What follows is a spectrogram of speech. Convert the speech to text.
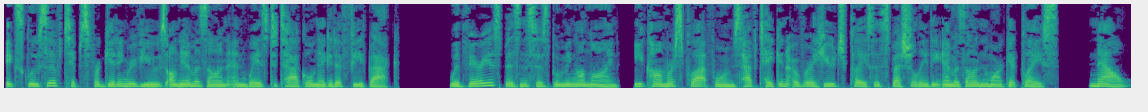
exclusive tips for getting reviews on Amazon, and ways to tackle negative feedback. With various businesses booming online, e commerce platforms have taken over a huge place, especially the Amazon marketplace. Now,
